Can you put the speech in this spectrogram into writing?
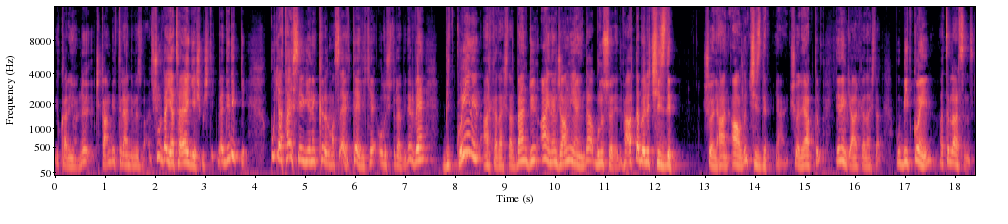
Yukarı yönlü çıkan bir trendimiz vardı. Şurada yataya geçmiştik ve dedik ki bu yatay seviyenin kırılması evet tehlike oluşturabilir ve Bitcoin'in arkadaşlar ben dün aynen canlı yayında bunu söyledim. Hatta böyle çizdim. Şöyle hani aldım çizdim. Yani şöyle yaptım. Dedim ki arkadaşlar bu Bitcoin hatırlarsınız.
